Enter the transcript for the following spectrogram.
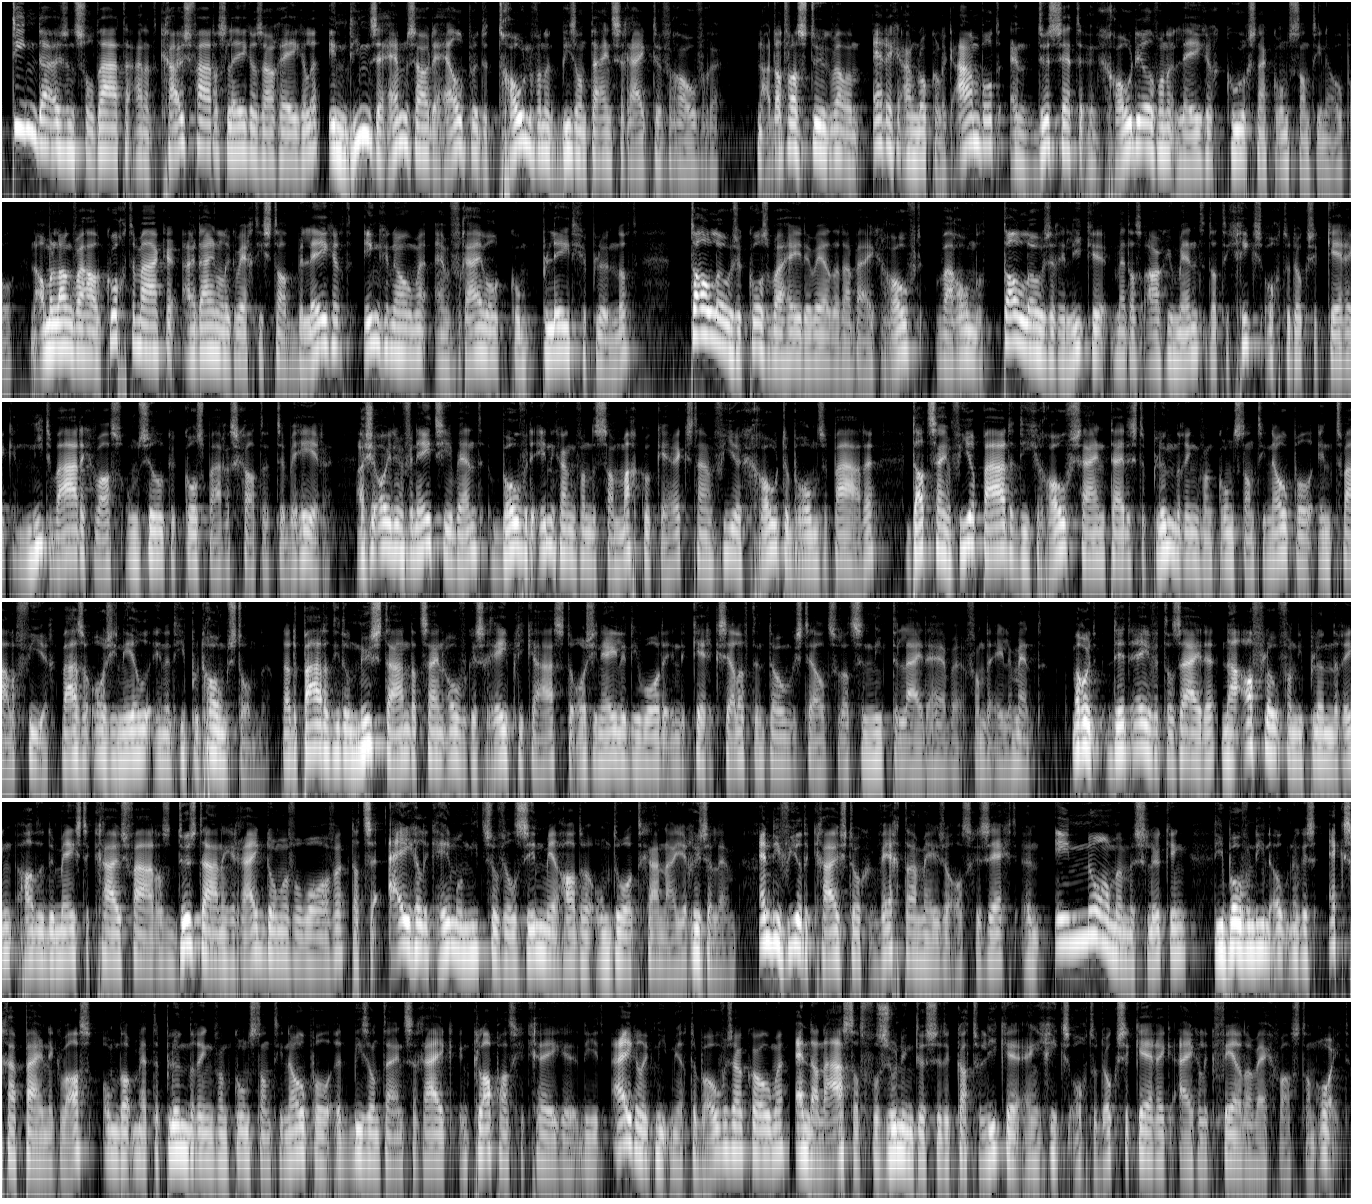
10.000 soldaten aan het kruisvadersleger zou regelen indien ze hem zouden helpen de troon van het Byzantijnse Rijk te veroveren. Nou, dat was natuurlijk wel een erg aanlokkelijk aanbod en dus zette een groot deel van het leger koers naar Constantinopel. Nou, om een lang verhaal kort te maken, uiteindelijk werd die stad belegerd, ingenomen en vrijwel compleet geplunderd. Talloze kostbaarheden werden daarbij geroofd, waaronder talloze relieken met als argument dat de Grieks-orthodoxe kerk niet waardig was om zulke kostbare schatten te beheren. Als je ooit in Venetië bent, boven de ingang van de San Marco-kerk staan vier grote bronzen paden. Dat zijn vier paden die geroofd zijn tijdens de plundering van Constantinopel in 1204, waar ze origineel in het hippodroom stonden. Nou, de paden die er nu staan, dat zijn overigens replica's. De originele die worden in de kerk zelf tentoongesteld, zodat ze niet te lijden hebben van de elementen. Maar goed, dit even terzijde. Na afloop van die plundering hadden de meeste kruisvaders dusdanige rijkdommen verworven dat ze eigenlijk helemaal niet zoveel zin meer hadden om door te gaan naar Jeruzalem. En die vierde kruistocht werd daarmee, zoals gezegd, een enorme mislukking, die bovendien ook nog eens extra pijnlijk was, omdat met de plundering van Constantinopel het Byzantijnse Rijk een klap had gekregen die het eigenlijk niet meer te boven zou komen. En daarnaast dat verzoening tussen de katholieke en Grieks-orthodoxe kerk eigenlijk verder weg was dan ooit.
